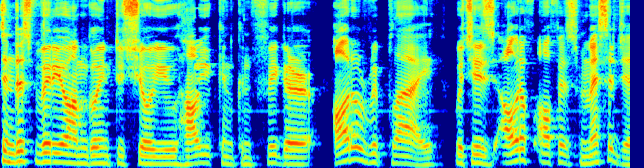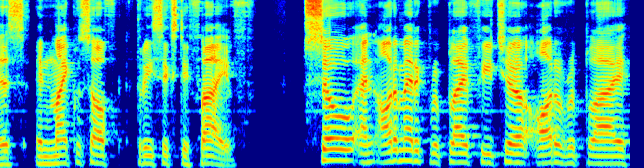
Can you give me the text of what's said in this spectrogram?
In this video, I'm going to show you how you can configure auto reply, which is out of office messages in Microsoft 365. So an automatic reply feature, auto reply,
